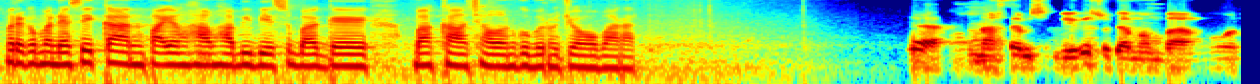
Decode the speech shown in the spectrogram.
merekomendasikan Pak Ilham Habibie sebagai bakal calon gubernur Jawa Barat. Ya Nasdem sendiri sudah membangun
